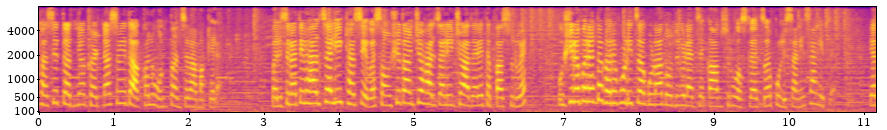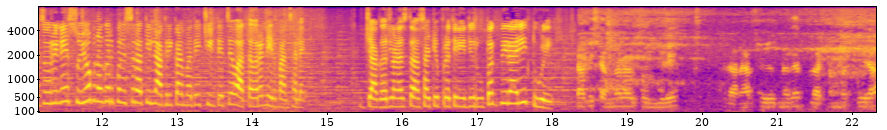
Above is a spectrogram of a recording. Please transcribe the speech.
ठसे तज्ज्ञ घटनास्थळी दाखल होऊन पंचनामा केला. परिसरातील हालचाली ठसे व संशयितांच्या हालचालींच्या आधारे तपास सुरू आहे. उशिरापर्यंत घरफोडीचा गुन्हा नोंदविण्याचे काम सुरू असल्याचं पोलिसांनी सांगितलं या चोरीने सुयोग नगर परिसरातील नागरिकांमध्ये चिंतेचे वातावरण निर्माण झाले जागर जनस्थानासाठी प्रतिनिधी रूपक बिरारी धुळे. राधे श्यामनाराव सोनगिरे राहणार सुयोगनगर प्लॉट नंबर तेरा.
